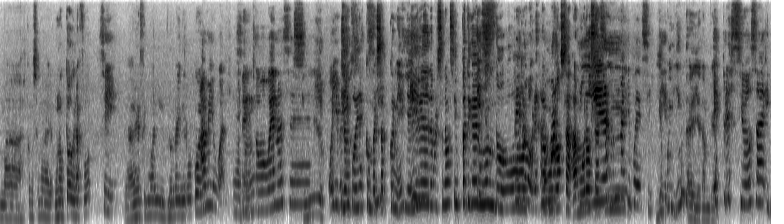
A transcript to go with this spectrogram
más, ¿cómo se llama? Un autógrafo. Sí, A mí me firmó el Blu-ray de One. a mí igual. Sí, estuvo bueno ese. Sí. Oye, pero. Y podías conversar sí, con ella, y era la persona más simpática del es- mundo. Oh, pero es amorosa, amorosa. tierna sí. que puede Y es muy linda ella Es también. preciosa y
